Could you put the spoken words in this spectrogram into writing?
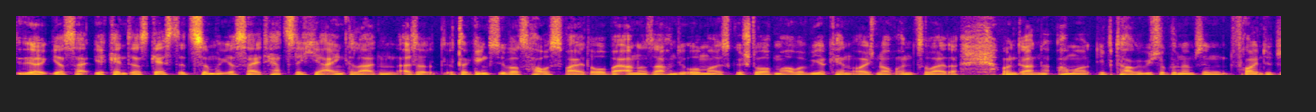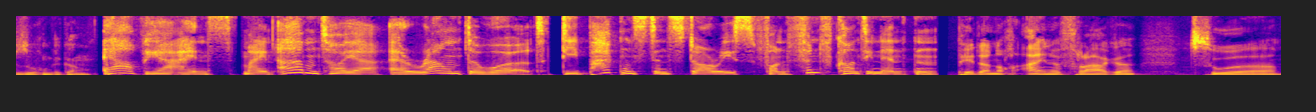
ihr, seid, ihr kennt das Gästezimmer, ihr seid herzlich hier eingeladen. Also da ging es übers Haus weiter. Bei anderen Sachen, die Oma ist gestorben, aber wir kennen euch noch und so weiter. Und dann haben wir die Tagebücher genommen, sind Freunde besuchen gegangen. RPR1, mein Abenteuer around the world. Die packendsten Stories von fünf Kontinenten. Peter, noch eine Frage zur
